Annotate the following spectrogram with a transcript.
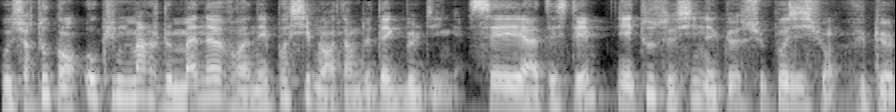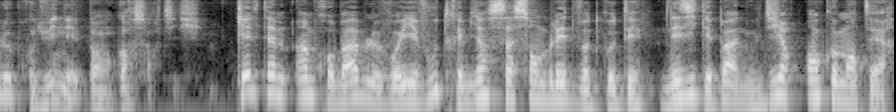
Ou surtout quand aucune marge de manœuvre n'est possible en termes de deck building? C'est à tester et tout ceci n'est que supposition vu que le produit n'est pas encore sorti. Quel thème improbable voyez-vous très bien s'assembler de votre côté? N'hésitez pas à nous le dire en commentaire.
